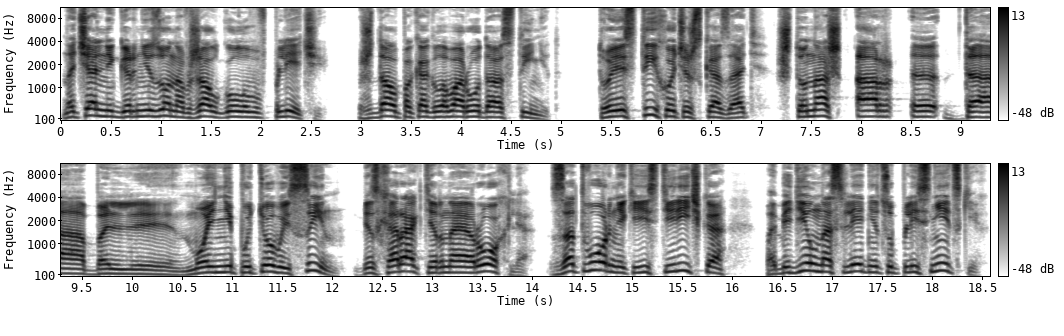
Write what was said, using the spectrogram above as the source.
Начальник гарнизона вжал голову в плечи. ждал, пока глава рода остынет. То есть ты хочешь сказать, что наш ар... Э, да, блин, мой непутевый сын, бесхарактерная рохля, затворник и истеричка победил наследницу Плесницких,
